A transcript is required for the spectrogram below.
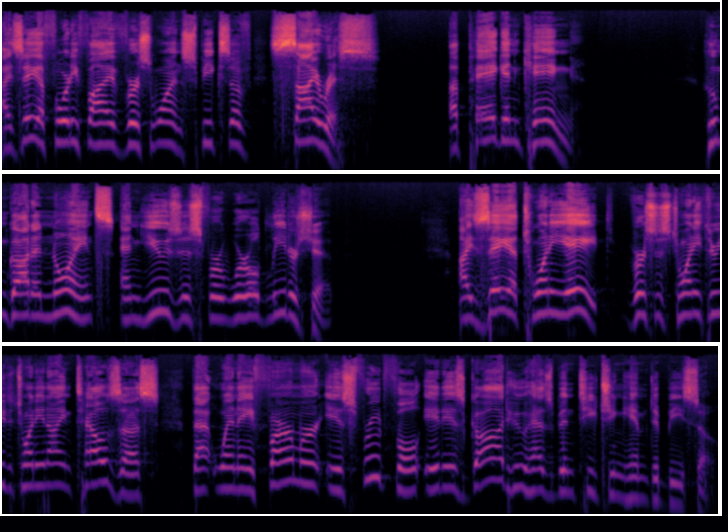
Isaiah 45, verse 1, speaks of Cyrus, a pagan king, whom God anoints and uses for world leadership. Isaiah 28, verses 23 to 29, tells us that when a farmer is fruitful, it is God who has been teaching him to be so.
